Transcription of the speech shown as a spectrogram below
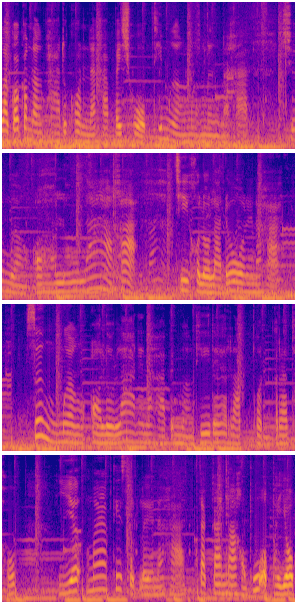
เราก็กำลังพาทุกคนนะคะ ไปโฉบที่เมืองเมืองหนึ่งนะคะ ชื่อเมืองออโลล่าค่ะ ที่โคโลราโดเนี่ยนะคะ ซึ่งเมืองออโลล่าเนี่ยนะคะ เป็นเมืองที่ได้รับผลกระทบเยอะมากที่สุดเลยนะคะ จากการมาของผู้อพยพ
